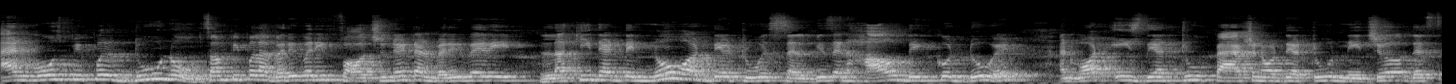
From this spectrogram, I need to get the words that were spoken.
and most people do know. Some people are very very fortunate and very very lucky that they know what their truest self is and how they could do it. And what is their true passion or their true nature? That's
